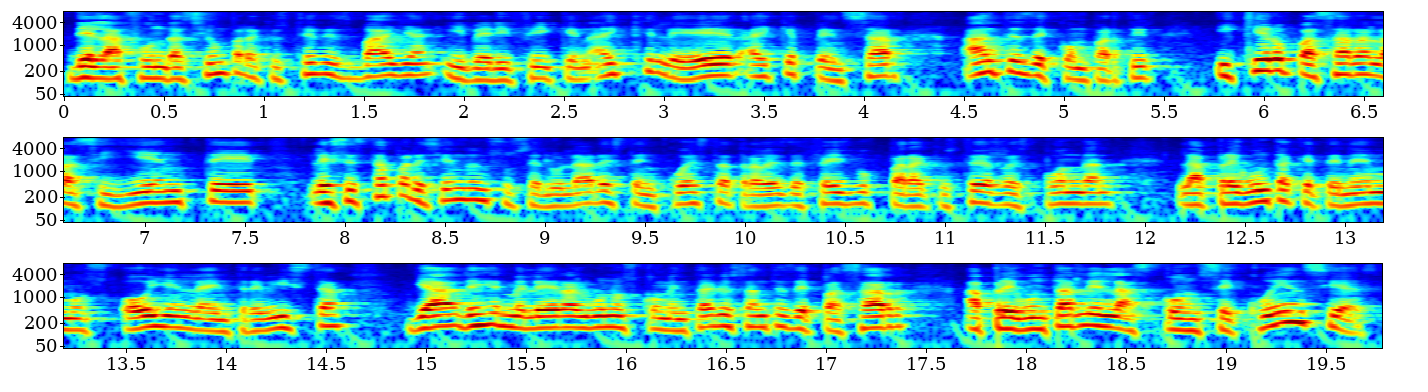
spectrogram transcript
de la fundación para que ustedes vayan y verifiquen. Hay que leer, hay que pensar antes de compartir. Y quiero pasar a la siguiente. Les está apareciendo en su celular esta encuesta a través de Facebook para que ustedes respondan la pregunta que tenemos hoy en la entrevista. Ya déjenme leer algunos comentarios antes de pasar a preguntarle las consecuencias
